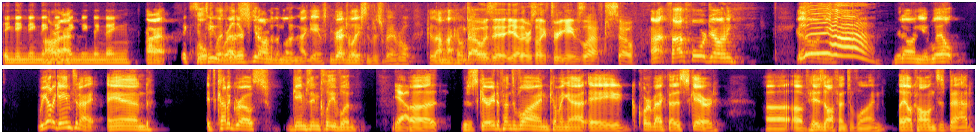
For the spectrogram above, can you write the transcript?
Ding ding ding ding All ding right. ding ding ding ding. All right. Six to Well, two, let, brother. us get on to the Monday night games. Congratulations, Mr. Vanderbilt, because I'm not coming. That back was it. Yeah, there was only three games left. So All right, five four, Johnny. Good on you. Yeah. Good on you. Well, we got a game tonight, and it's kind of gross. Game's in Cleveland. Yeah. Uh, there's a scary defensive line coming at a quarterback that is scared uh, of his offensive line. La'el Collins is bad.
